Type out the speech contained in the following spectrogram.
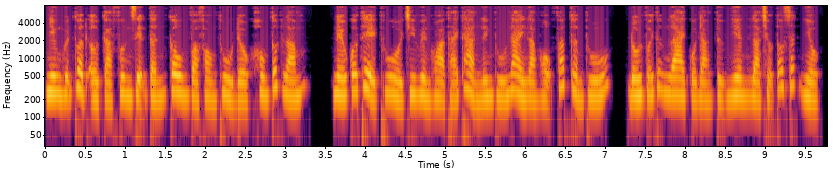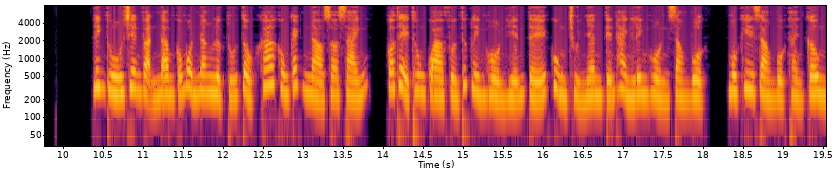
nhưng huyễn thuật ở cả phương diện tấn công và phòng thủ đều không tốt lắm. Nếu có thể thu hồi chi huyền hỏa thái thản linh thú này làm hộ pháp thần thú, đối với tương lai của đảng tự nhiên là triệu tốt rất nhiều. Linh thú trên vạn năm có một năng lực thú tộc khác không cách nào so sánh, có thể thông qua phương thức linh hồn hiến tế cùng chủ nhân tiến hành linh hồn ràng buộc. Một khi ràng buộc thành công,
